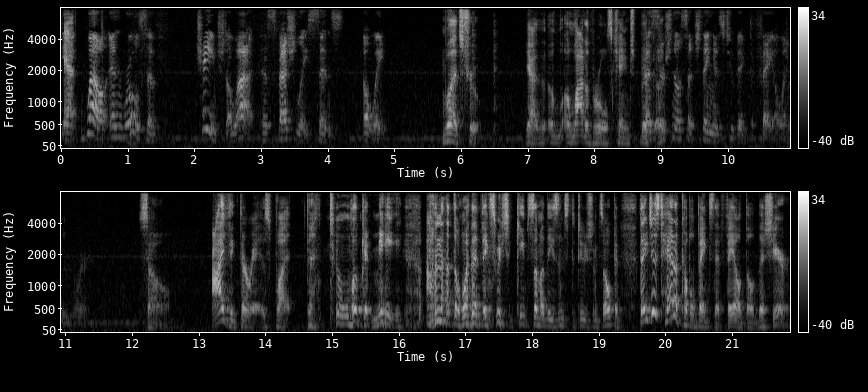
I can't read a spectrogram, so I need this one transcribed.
Yeah. Well, and rules have changed a lot, especially since 08. Well, that's true. Yeah, a, a lot of rules changed. but, Because uh, there's no such thing as too big to fail anymore. So, I think there is, but don't look at me. I'm not the one that thinks we should keep some of these institutions open. They just had a couple banks that failed though this year.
